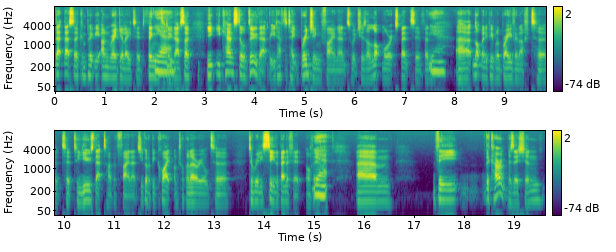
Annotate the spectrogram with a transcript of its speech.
That that's a completely unregulated thing Yeah. to do now. So you you can still do that, but you'd have to take bridging finance, which is a lot more expensive and. Yeah. Uh, not many people are brave enough to, to, to use that type of finance. You've got to be quite entrepreneurial to to really see the benefit of it. Um, the the current position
